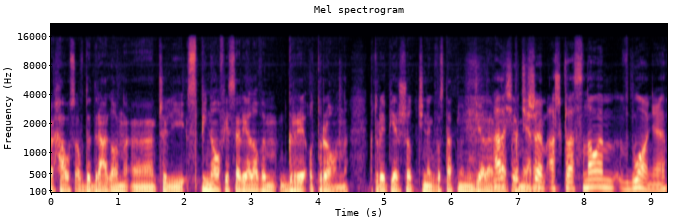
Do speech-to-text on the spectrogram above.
e, House of the Dragon, e, czyli spin-offie serialowym Gry o Tron, której pierwszy odcinek w ostatnią niedzielę miał ale się premierę. ucieszyłem, aż klasnąłem w dłonie.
